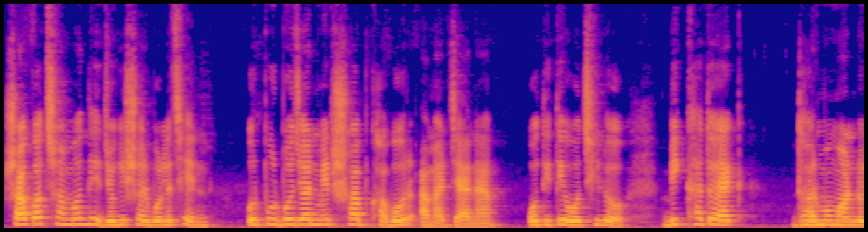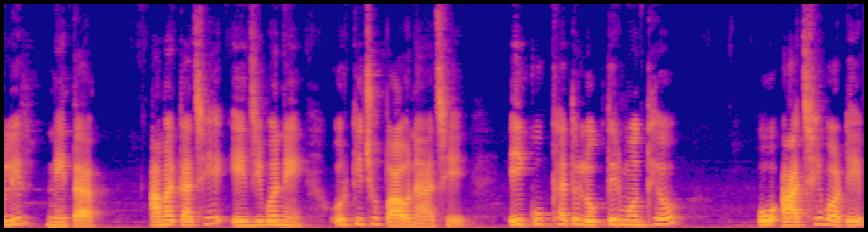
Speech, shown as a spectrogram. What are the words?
শওকত সম্বন্ধে যোগীশ্বর বলেছেন, ওর পূর্বজন্মের সব খবর আমার জানা। অতীতে ও ছিল বিখ্যাত এক ধর্মমণ্ডলীর নেতা। আমার কাছে এই জীবনে ওর কিছু পাওনা আছে। এই কুখ্যাত লোকদের মধ্যেও ও আছে বটে,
